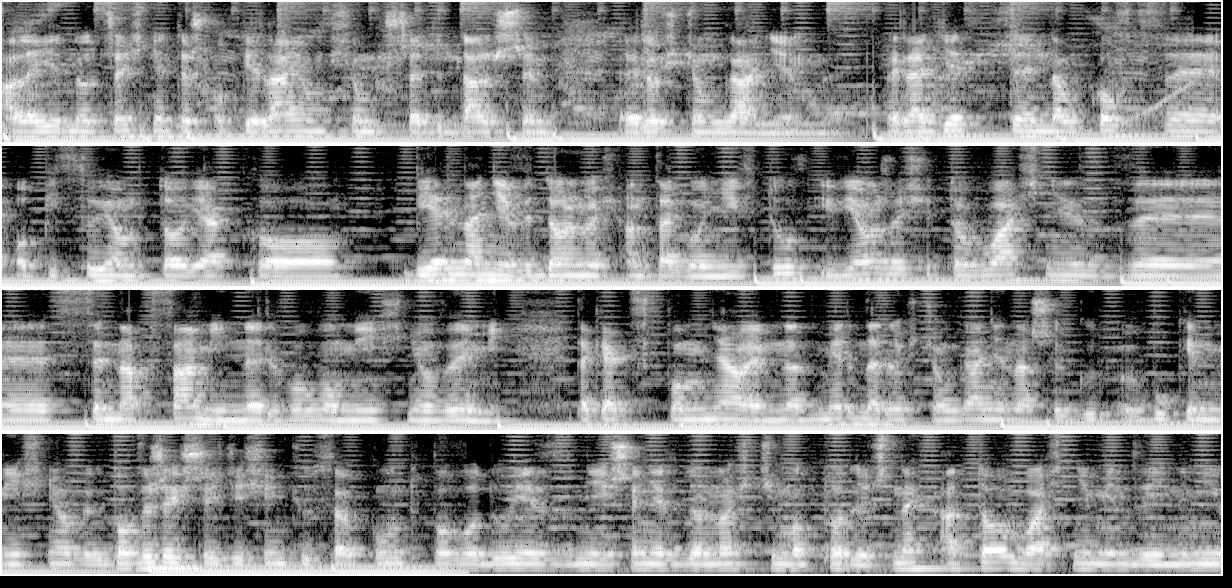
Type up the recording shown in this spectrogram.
ale jednocześnie też opierają się przed dalszym rozciąganiem. Radzieccy naukowcy opisują to jako bierna niewydolność antagonistów i wiąże się to właśnie z synapsami nerwowo-mięśniowymi. Tak jak wspomniałem, nadmierne rozciąganie naszych włókien mięśniowych powyżej 60 sekund powoduje zmniejszenie zdolności motorycznych, a to właśnie między innymi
